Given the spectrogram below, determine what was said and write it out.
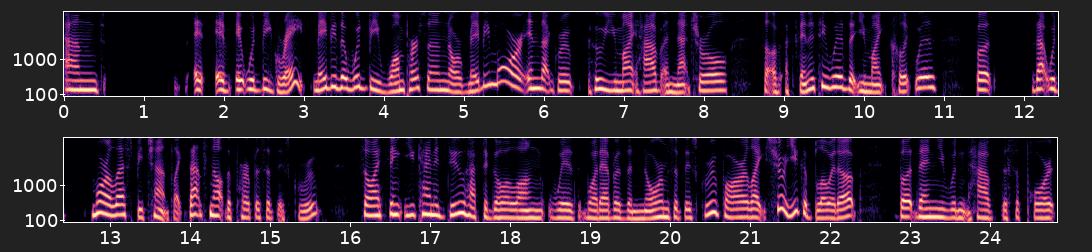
And it, it, it would be great. Maybe there would be one person or maybe more in that group who you might have a natural sort of affinity with that you might click with, but that would more or less be chance. Like that's not the purpose of this group. So I think you kind of do have to go along with whatever the norms of this group are. Like, sure, you could blow it up, but then you wouldn't have the support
